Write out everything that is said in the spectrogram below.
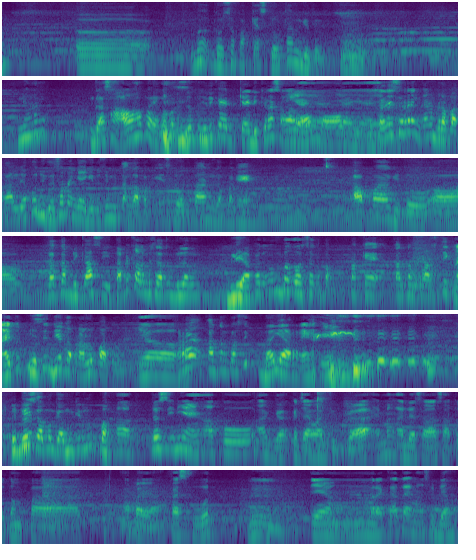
eh mbak gak usah pakai sedotan gitu. Hmm. ini orang nggak salah apa ya kalau sedotan jadi kayak kayak dikira salah Iya, iya, ngomong. iya, iya, misalnya sering kan berapa kali aku juga sering kayak gitu sih minta nggak pakai sedotan nggak pakai apa gitu. Eh, tetap dikasih. Tapi kalau misalnya aku bilang beli apa? Oh mbak gak usah pakai kantong plastik. Nah itu biasanya dia nggak pernah lupa tuh. Ya karena kantong plastik bayar ya. Jadi nggak nggak mungkin lupa. Ah, terus ini yang aku agak kecewa juga emang ada salah satu tempat apa ya fast food hmm. yang mereka tuh emang sudah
